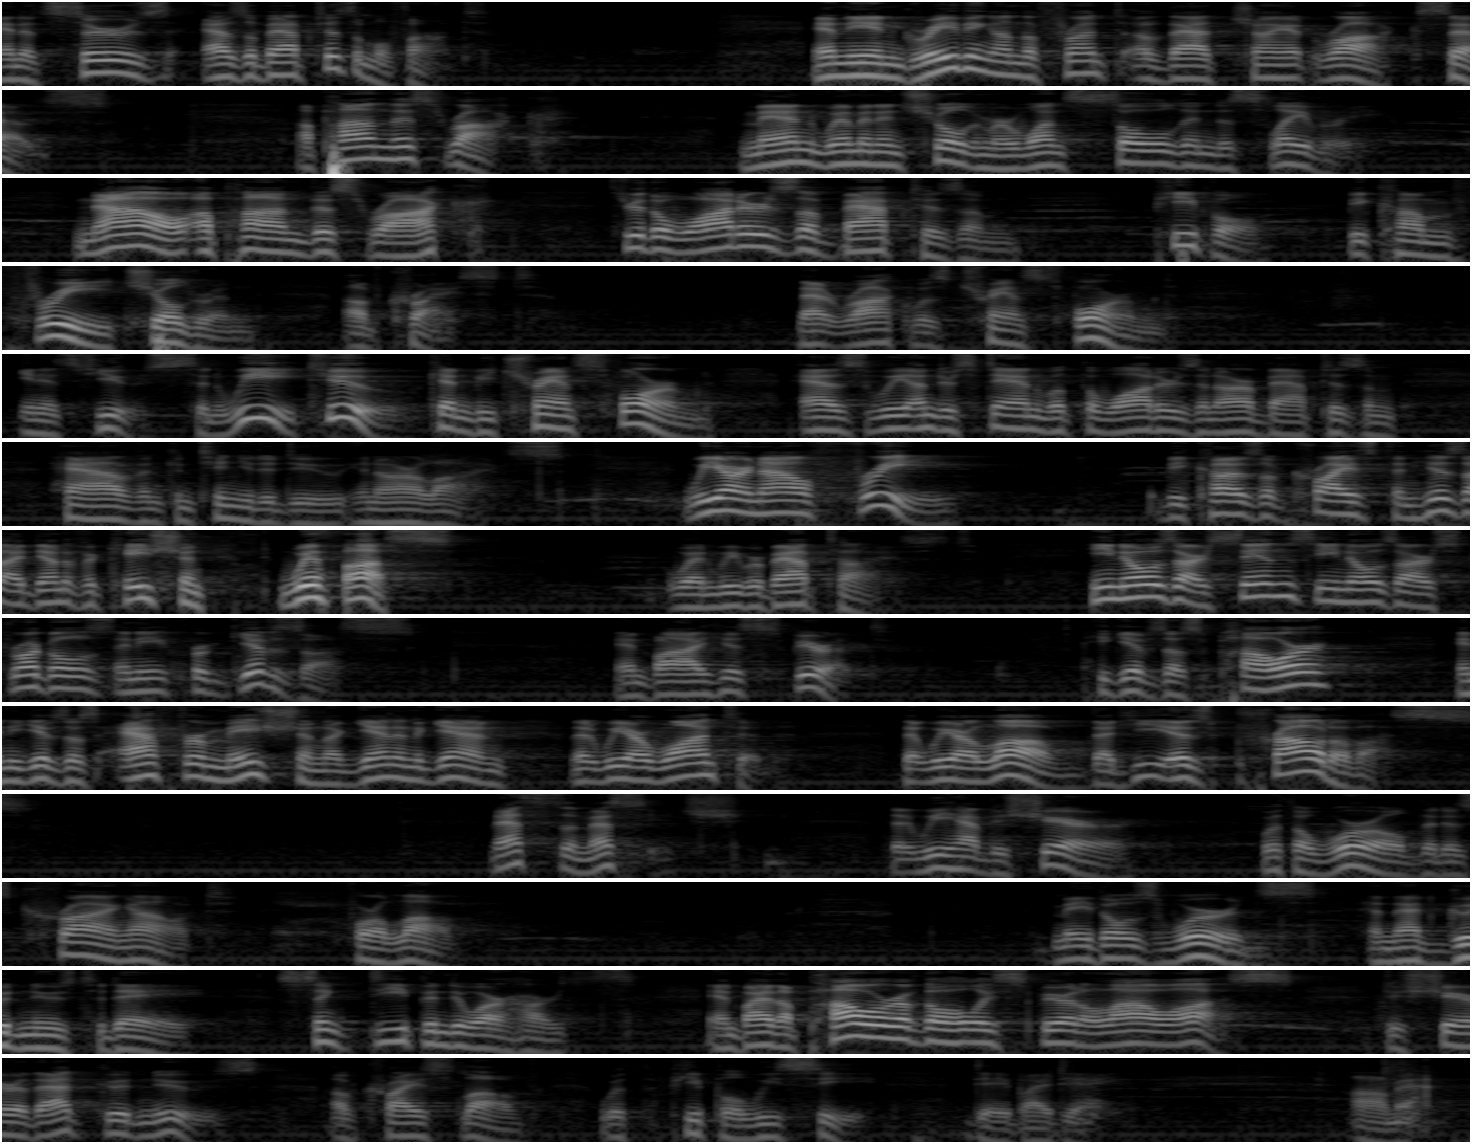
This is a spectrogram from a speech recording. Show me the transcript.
and it serves as a baptismal font. And the engraving on the front of that giant rock says, Upon this rock, men, women, and children were once sold into slavery. Now, upon this rock, through the waters of baptism, people become free children of Christ. That rock was transformed in its use. And we too can be transformed as we understand what the waters in our baptism have and continue to do in our lives. We are now free because of Christ and his identification with us when we were baptized. He knows our sins, he knows our struggles, and he forgives us. And by his Spirit, he gives us power and He gives us affirmation again and again that we are wanted, that we are loved, that He is proud of us. That's the message that we have to share with a world that is crying out for love. May those words and that good news today sink deep into our hearts, and by the power of the Holy Spirit, allow us to share that good news of Christ's love with the people we see day by day. Amen.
